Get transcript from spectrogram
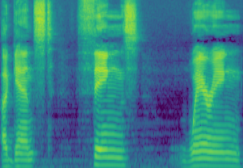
against things wearing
